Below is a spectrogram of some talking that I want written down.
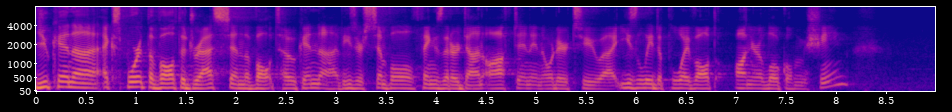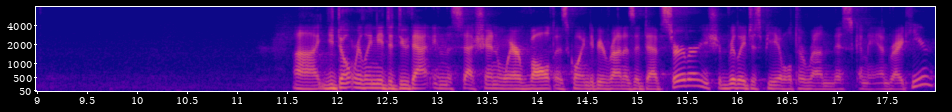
You can uh, export the vault address and the vault token. Uh, these are simple things that are done often in order to uh, easily deploy vault on your local machine. Uh, you don't really need to do that in the session where Vault is going to be run as a dev server. You should really just be able to run this command right here.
